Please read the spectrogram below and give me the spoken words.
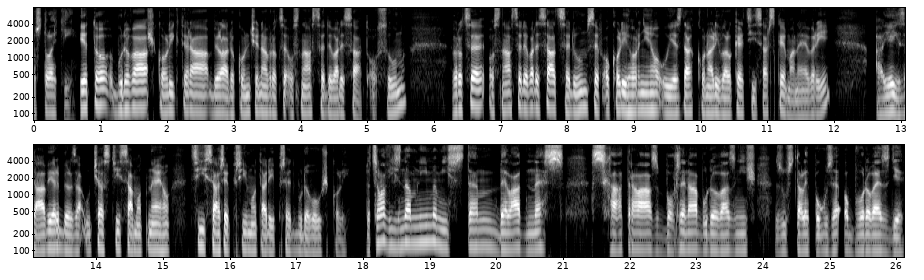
století. Je to budova školy, která byla dokončena v roce 1898. V roce 1897 se v okolí Horního újezda konaly velké císařské manévry a jejich závěr byl za účasti samotného císaře přímo tady před budovou školy. Docela významným místem byla dnes schátralá zbořená budova, z níž zůstaly pouze obvodové zdi.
